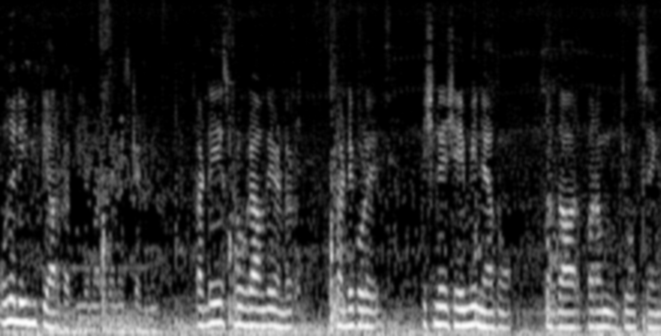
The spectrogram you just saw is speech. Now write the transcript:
ਉਹਦੇ ਲਈ ਵੀ ਤਿਆਰ ਕਰਦੀ ਹੈ ਮਾਰਕ ਟੈਨਿਸ ਅਕੈਡਮੀ ਸਾਡੇ ਇਸ ਪ੍ਰੋਗਰਾਮ ਦੇ ਅੰਡਰ ਸਾਡੇ ਕੋਲੇ ਪਿਛਲੇ 6 ਮਹੀਨਿਆਂ ਤੋਂ ਸਰਦਾਰ ਪਰਮਜੋਤ ਸਿੰਘ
